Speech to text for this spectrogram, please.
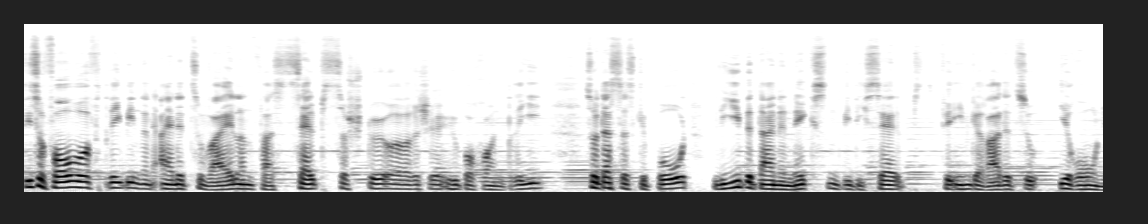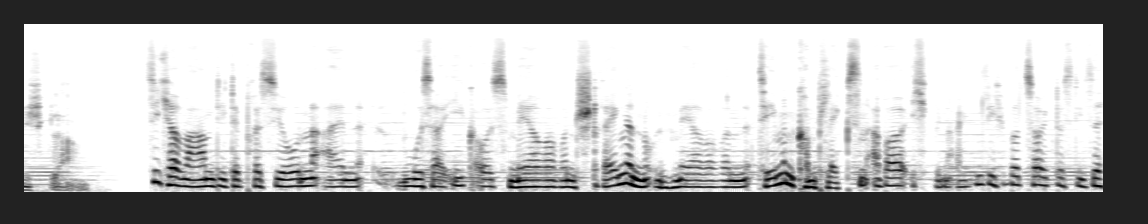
Dieser Vorwurf trieb ihn in eine zuweilen fast selbstzerstörerische Hypochondrie, so dass das Gebot Liebe deinen Nächsten wie dich selbst für ihn geradezu ironisch klang. Sicher waren die Depressionen ein Mosaik aus mehreren Strängen und mehreren Themenkomplexen. Aber ich bin eigentlich überzeugt, dass diese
